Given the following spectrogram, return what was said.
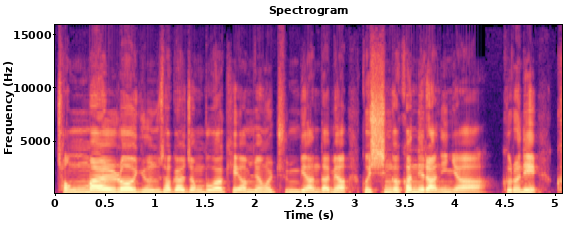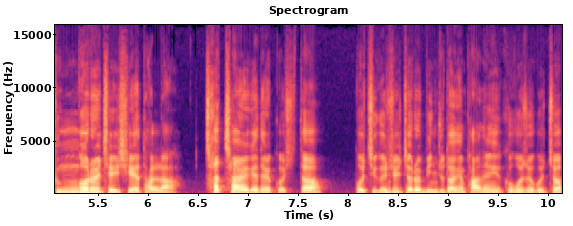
정말로 윤석열 정부가 계엄령을 준비한다면 그 심각한 일 아니냐? 그러니 근거를 제시해 달라. 차차 알게 될 것이다. 그 지금 실제로 민주당의 반응이 그거죠, 그렇죠?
